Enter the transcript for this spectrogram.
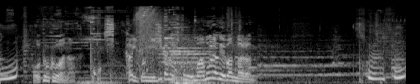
者の自社名簿を見なかっ胜利的是神男はなしっかりと身近な人を守らねばならぬ确实。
